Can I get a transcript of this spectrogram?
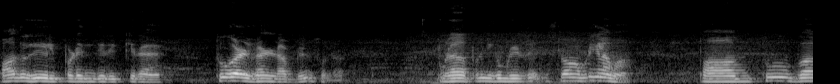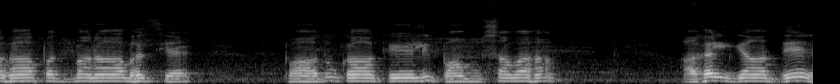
பாதுகையில் படிந்திருக்கிற துகள்கள் அப்படின்னு சொல்கிறார் உங்களால் புரிஞ்சிக்க முடியுது? ஸ்லோகம் படிக்கலாமா? பாந்து பகா பத்மநாபஸ்ய பாதுகா கேலி பாம்சவः அகல்யா தேக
